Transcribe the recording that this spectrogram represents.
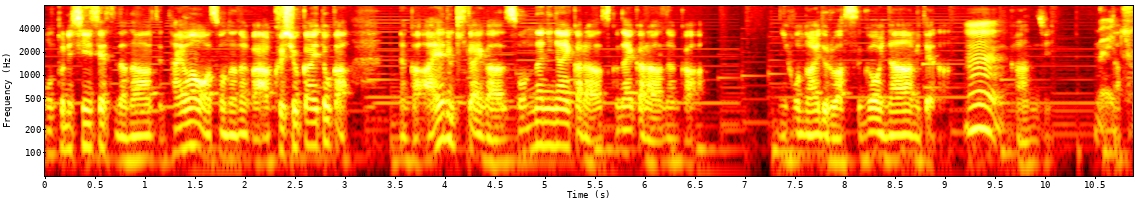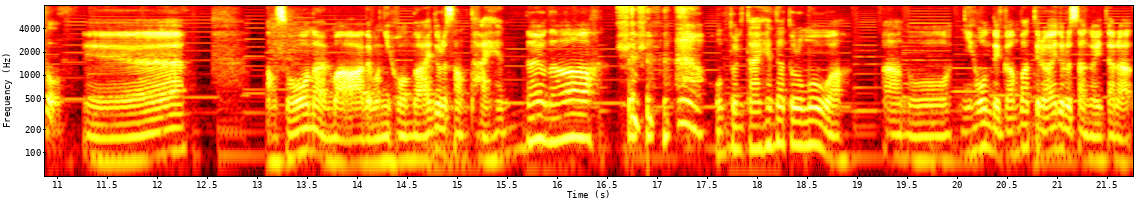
本当に親切だなって、台湾はそんななんか握手会とか、なんか会える機会がそんなにないから、少ないから、なんか、日本のアイドルはすごいなみたいな嗯，感じ。没错。へえあ、そうなんやまあでも日本のアイドルさん大変だよな 本当に大変だと思うわ。あの、日本で頑張ってるアイドルさんがいたら、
